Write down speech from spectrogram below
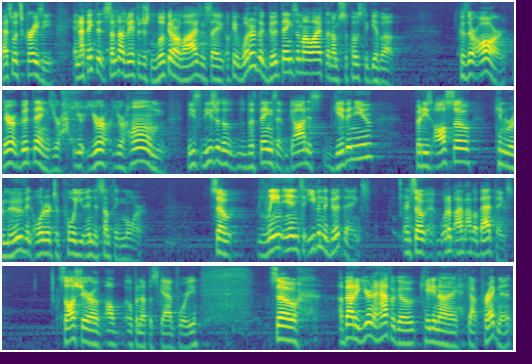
that's what's crazy. And I think that sometimes we have to just look at our lives and say, okay, what are the good things in my life that I'm supposed to give up? Because there are. There are good things. Your, your, your, your home, these, these are the, the things that God has given you, but He's also can remove in order to pull you into something more. So lean into even the good things. And so, what about, how about bad things? So I'll share, I'll open up a scab for you. So, about a year and a half ago, Katie and I got pregnant,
